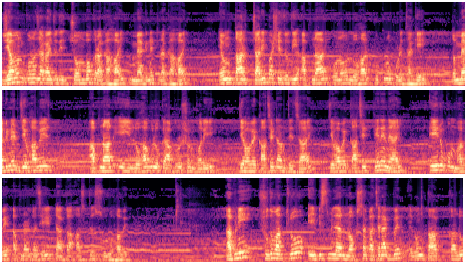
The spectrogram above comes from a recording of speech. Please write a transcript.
যেমন কোনো জায়গায় যদি চম্বক রাখা হয়, ম্যাগনেট রাখা হয় এবং তার চারিপাশে যদি আপনার কোনো লোহার টুকরো পড়ে থাকে, তো ম্যাগনেট যেভাবে আপনার এই লোহাগুলোকে আকর্ষণ করে, যেভাবে কাছে টানতে চায়, যেভাবে কাছে টেনে নেয় এই রকমভাবে আপনার কাছে টাকা আসতে শুরু হবে। আপনি শুধুমাত্র এই বিসমিল্লার নকশা কাছে রাখবেন এবং তাকালু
